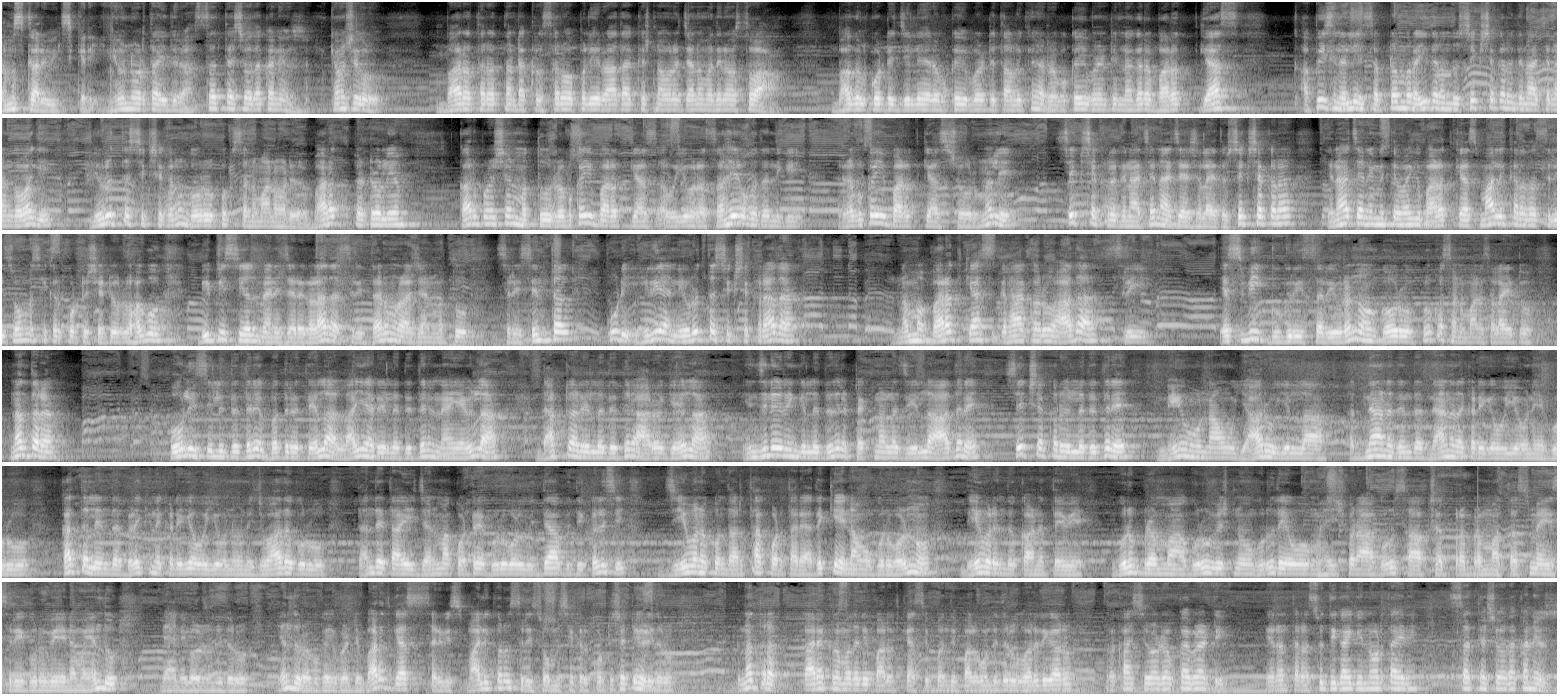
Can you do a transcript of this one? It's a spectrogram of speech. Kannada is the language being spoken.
ನಮಸ್ಕಾರ ವೀಕ್ಷಕರಿ. ನೀವು ನೋಡ್ತಾ ಇದ್ದೀರಾ ಸತ್ಯ ಶೋಧಕ ನ್ಯೂಸ್. ಮುಖ್ಯಾಂಶಗಳು. ಭಾರತ ರತ್ನ ಡಾಕ್ಟರ್ ಸರ್ವಪಲ್ಲಿ ರಾಧಾಕೃಷ್ಣ ಅವರ ಜನ್ಮದಿನೋತ್ಸವ. ಬಾಗಲಕೋಟೆ ಜಿಲ್ಲೆಯ ರಬಕೈ ಬರಟಿ ತಾಲೂಕಿನ ರಬಕೈ ಬರಟಿ ನಗರ ಭಾರತ್ ಗ್ಯಾಸ್ ಆಫೀಸಿನಲ್ಲಿ ಸೆಪ್ಟೆಂಬರ್ ಐದರಂದು ಶಿಕ್ಷಕರ ದಿನಾಚರಣೆ ಅಂಗವಾಗಿ ನಿವೃತ್ತ ಶಿಕ್ಷಕರನ್ನು ಗೌರವಕ್ಕೆ ಸನ್ಮಾನ ಮಾಡಿದರು. ಭಾರತ್ ಪೆಟ್ರೋಲಿಯಂ ಕಾರ್ಪೊರೇಷನ್ ಮತ್ತು ರಬಕೈ ಭಾರತ್ ಗ್ಯಾಸ್ ಇವರ ಸಹಯೋಗದೊಂದಿಗೆ ರಬಕೈ ಭಾರತ್ ಗ್ಯಾಸ್ ಶೋರೂಮ್ನಲ್ಲಿ ಶಿಕ್ಷಕರ ದಿನಾಚರಣೆ ಆಚರಿಸಲಾಯಿತು. ಶಿಕ್ಷಕರ ದಿನಾಚರಣೆ ನಿಮಿತ್ತವಾಗಿ ಭಾರತ್ ಗ್ಯಾಸ್ ಮಾಲೀಕರಾದ ಶ್ರೀ ಸೋಮಶೇಖರ್ ಕೊಟ್ಟು ಶೆಟ್ಟಿಯವರು ಹಾಗೂ ಬಿ ಪಿ ಸಿ ಎಲ್ ಮ್ಯಾನೇಜರ್ಗಳಾದ ಶ್ರೀ ಧರ್ಮರಾಜನ್ ಮತ್ತು ಶ್ರೀ ಸಿಂತಲ್ ಕೂಡಿ ಹಿರಿಯ ನಿವೃತ್ತ ಶಿಕ್ಷಕರಾದ ನಮ್ಮ ಭಾರತ್ ಗ್ಯಾಸ್ ಗ್ರಾಹಕರು ಆದ Shri S B Guguri sir ಇವರನ್ನು ಗೌರವಪೂರ್ವಕ ಸನ್ಮಾನಿಸಲಾಯಿತು. ನಂತರ ಪೊಲೀಸ್ ಇಲ್ಲದಿದ್ದರೆ ಭದ್ರತೆ ಇಲ್ಲ, ಲಾಯರ್ ಇಲ್ಲದಿದ್ದರೆ ನ್ಯಾಯವಿಲ್ಲ, ಡಾಕ್ಟರ್ ಇಲ್ಲದಿದ್ದರೆ ಆರೋಗ್ಯ ಇಲ್ಲ ಇಂಜಿನಿಯರಿಂಗ್ ಇಲ್ಲದಿದ್ದರೆ ಟೆಕ್ನಾಲಜಿ ಇಲ್ಲ. ಆದರೆ ಶಿಕ್ಷಕರು ಇಲ್ಲದಿದ್ದರೆ ನೀವು ನಾವು ಯಾರೂ ಇಲ್ಲ. ಅಜ್ಞಾನದಿಂದ ಜ್ಞಾನದ ಕಡೆಗೆ ಒಯ್ಯುವನೇ ಗುರು. ಕತ್ತಲಿಂದ ಬೆಳಕಿನ ಕಡೆಗೆ ಒಯ್ಯುವನು ನಿಜವಾದ ಗುರು. ತಂದೆ ತಾಯಿ ಜನ್ಮ ಕೊಟ್ಟರೆ ಗುರುಗಳು ವಿದ್ಯಾಬುದ್ಧಿ ಕಲಿಸಿ ಜೀವನಕ್ಕೊಂದು ಅರ್ಥ ಕೊಡ್ತಾರೆ. ಅದಕ್ಕೆ ನಾವು ಗುರುಗಳನ್ನು ದೇವರೆಂದು ಕಾಣುತ್ತೇವೆ. ಗುರು ಬ್ರಹ್ಮ ಗುರು ವಿಷ್ಣು ಗುರುದೇವೋ ಮಹೇಶ್ವರ, ಗುರು ಸಾಕ್ಷಾತ್ ಪರಬ್ರಹ್ಮ. ತಸ್ಮೈ ಶ್ರೀ ಗುರುವೇ ನಮ ಎಂದು ಜ್ಞಾನಿಗಳು ನುಡಿದರು ಎಂದು ಬಡ್ಡಿ ಭಾರತ್ ಗ್ಯಾಸ್ ಸರ್ವಿಸ್ ಮಾಲೀಕರು ಶ್ರೀ ಸೋಮಶೇಖರ್ ಕೊಟ್ಟಿಶೆಟ್ಟಿ ಹೇಳಿದರು. ನಂತರ ಕಾರ್ಯಕ್ರಮದಲ್ಲಿ ಭಾರತ್ ಗ್ಯಾಸ್ ಸಿಬ್ಬಂದಿ ಪಾಲ್ಗೊಂಡಿದ್ದರು ವರದಿಗಾರು ಪ್ರಕಾಶ್ ಶಿರೋಡ್ ಬಡ್ಡಿ ನಿರಂತರ ಸುದ್ದಿಗಾಗಿ ನೋಡ್ತಾ ಇರಿ. ಸತ್ಯಶೋಧಕ ನ್ಯೂಸ್.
